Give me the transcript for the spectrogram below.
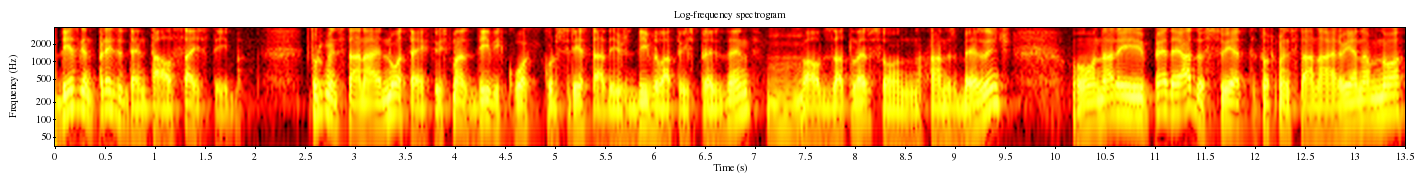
diezgan prezidentāla saistība. Turkmenistānā ir noteikti vismaz divi koki, kurus ir iestādījuši divi Latvijas prezidenti, mm -hmm. Valdis Zetlers un Andris Bērziņš. Un arī pēdējā adus vieta Turkmenistānā ir vienam no,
